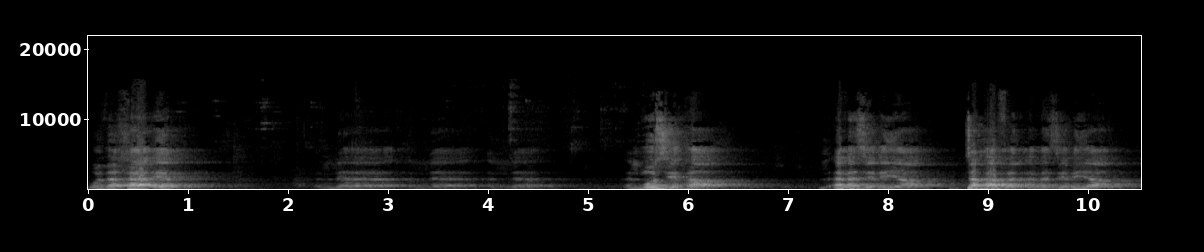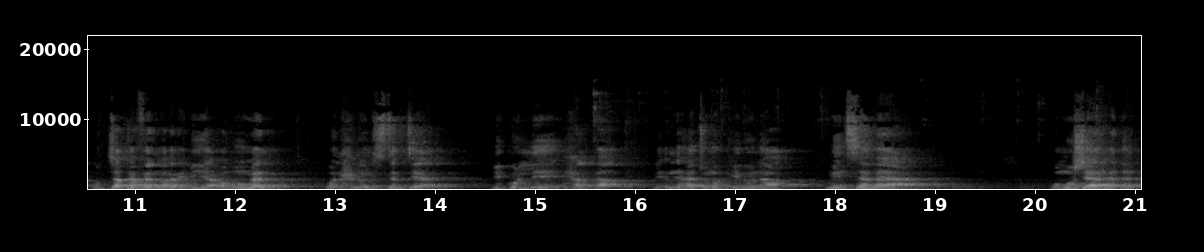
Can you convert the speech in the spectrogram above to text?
وذخائر الموسيقى الأمازيغية والثقافة الأمازيغية والثقافة المغربية عموما ونحن نستمتع بكل حلقة لأنها تمكننا من سماع ومشاهدة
